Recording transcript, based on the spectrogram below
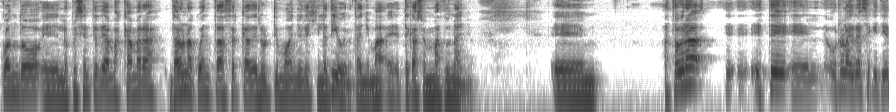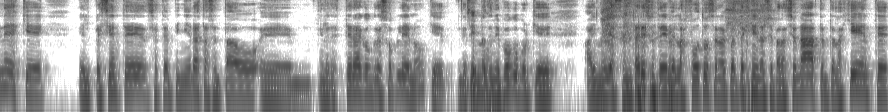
cuando eh, los presidentes de ambas cámaras dan una cuenta acerca del último año legislativo, que en este, año este caso es más de un año. Eh, hasta ahora, este, el, otra la gracia que tiene es que el presidente Sebastián Piñera está sentado eh, en la testera del Congreso Pleno, que de no tiene poco porque hay medidas sanitarias. ustedes ven las fotos, se dan cuenta que hay una separación arte entre la gente.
